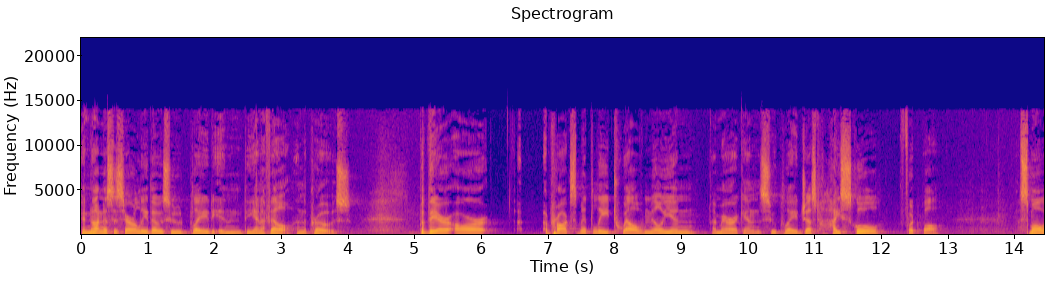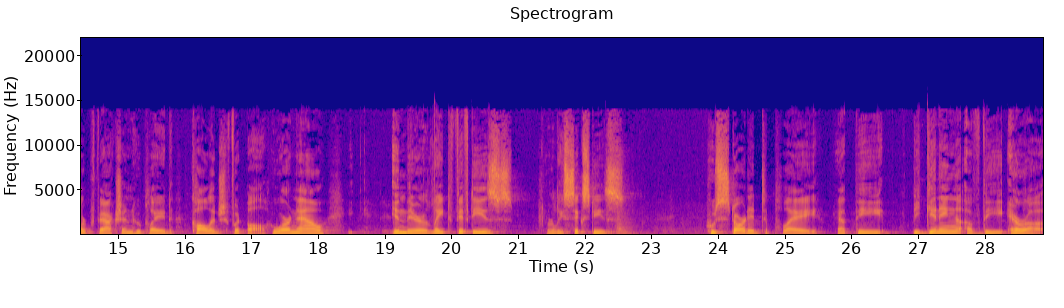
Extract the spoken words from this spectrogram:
and not necessarily those who played in the NFL and the pros. But there are approximately 12 million Americans who played just high school football a smaller faction who played college football, who are now in their late 50s, early 60s, who started to play at the beginning of the era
